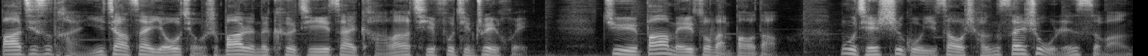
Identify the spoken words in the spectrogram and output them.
巴基斯坦一架载有九十八人的客机在卡拉奇附近坠毁。据巴媒昨晚报道。目前事故已造成三十五人死亡，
